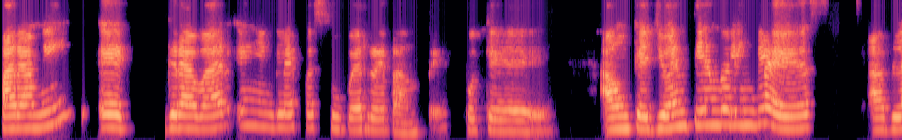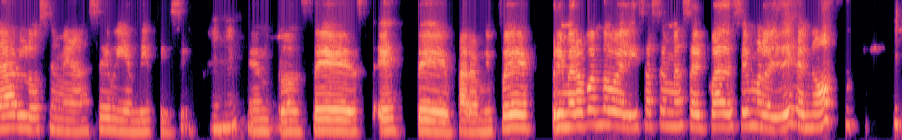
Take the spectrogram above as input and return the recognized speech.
para mí eh, grabar en inglés fue súper retante, porque aunque yo entiendo el inglés, hablarlo se me hace bien difícil. Entonces, este, para mí fue, primero cuando Belisa se me acercó a decírmelo, yo dije, no, no,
